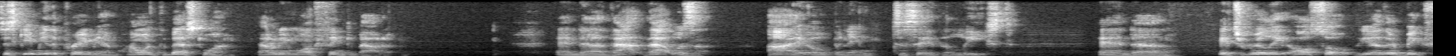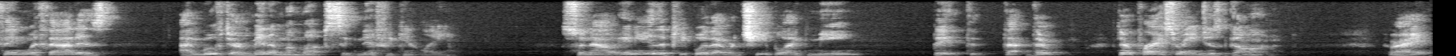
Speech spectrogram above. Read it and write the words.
Just give me the premium. I want the best one. I don't even want to think about it. And uh, that that was eye opening to say the least. And uh, it's really also the other big thing with that is I moved our minimum up significantly. So now any of the people that were cheap like me, they that their their price range is gone right?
